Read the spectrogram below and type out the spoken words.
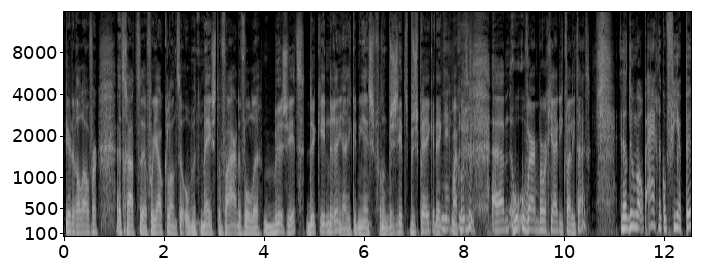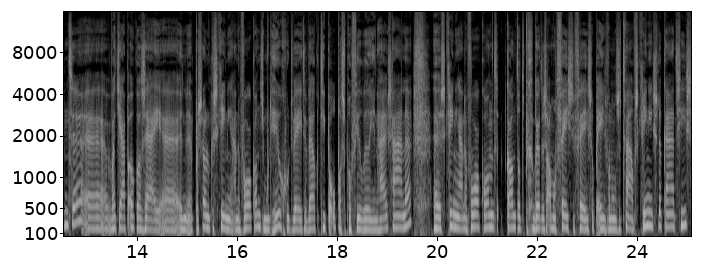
eerder al over. Het gaat eh, voor jouw klanten om het meest waardevolle bezit, de kinderen. Ja, je kunt niet eens van het bezit bespreken, denk Nee. ik. Maar goed, Ehm, hoe, hoe waarborg jij die kwaliteit? Dat doen we op, eigenlijk op vier punten. Eh, wat Jaap ook al zei, eh, een persoonlijke screening aan de voorkant. Je moet heel goed weten welk type oppasprofiel wil je in huis halen. Screening aan de voorkant, kant, dat gebeurt dus allemaal face-to-face op een van onze twaalf screeningslocaties.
